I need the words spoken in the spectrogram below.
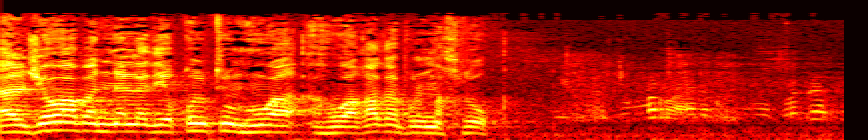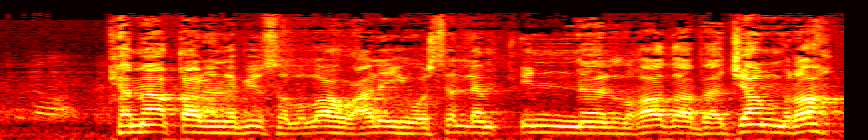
الجواب أن الذي قلتم هو هو غضب المخلوق. كما قال النبي صلى الله عليه وسلم إن الغضب جمرة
